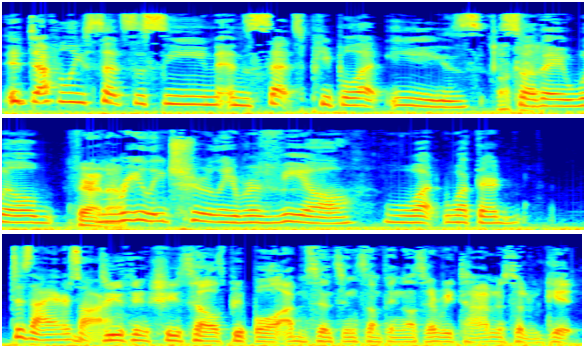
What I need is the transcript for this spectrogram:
It definitely sets the scene and sets people at ease, so they will really truly reveal what what their desires are. Do you think she tells people I'm sensing something else every time to sort of get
